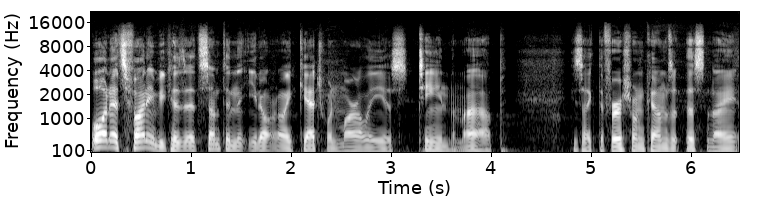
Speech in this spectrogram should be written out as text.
Well, and it's funny because it's something that you don't really catch when Marley is teeing them up. He's like, the first one comes at this night,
